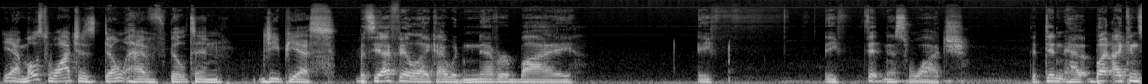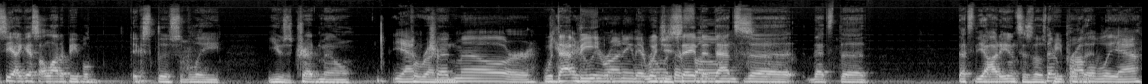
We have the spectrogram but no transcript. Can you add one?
Yeah, most watches don't have built-in GPS. but see, I feel like I would never buy a a fitness watch that didn't have it. But I can see, I guess, a lot of people exclusively use a treadmill. Yeah, for running. treadmill or Would that be running. They would run you say that that's the that's the that's the audience is those They're people that probably yeah.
